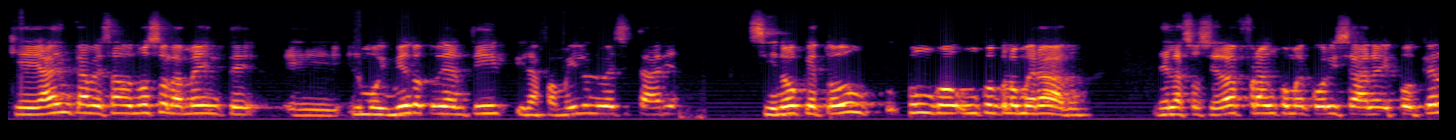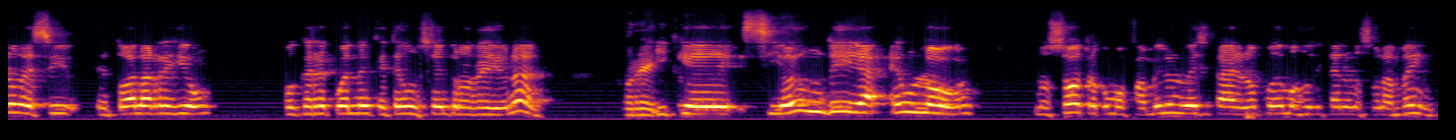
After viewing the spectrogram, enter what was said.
que ha encabezado no solamente eh, el movimiento estudiantil y la familia universitaria, sino que todo un, un conglomerado de la sociedad franco-macorizana y, por qué no decir, de toda la región, porque recuerden que este es un centro regional. Correcto. Y que si hoy un día es un logro, nosotros como familia universitaria no podemos adjudicarlo solamente.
